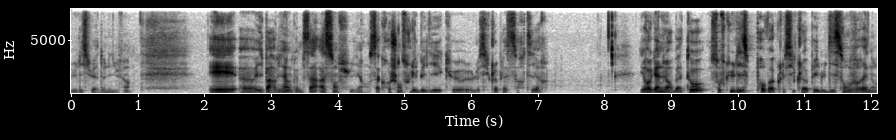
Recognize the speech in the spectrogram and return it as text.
Ulysse lui a donné du vin. Et euh, il parvient comme ça à s'enfuir en s'accrochant sous les béliers que le cyclope laisse sortir. Ils regagnent leur bateau, sauf qu'Ulysse provoque le cyclope et lui dit son vrai nom.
